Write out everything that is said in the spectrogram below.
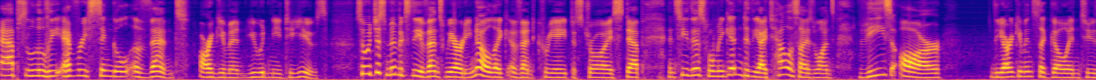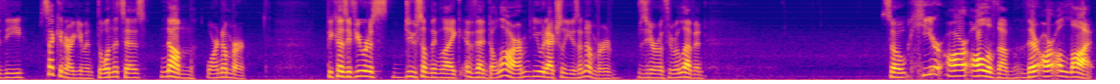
absolutely every single event argument you would need to use. So it just mimics the events we already know, like event create, destroy, step. And see this, when we get into the italicized ones, these are the arguments that go into the second argument, the one that says num or number. Because if you were to do something like event alarm, you would actually use a number, 0 through 11. So here are all of them. There are a lot.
